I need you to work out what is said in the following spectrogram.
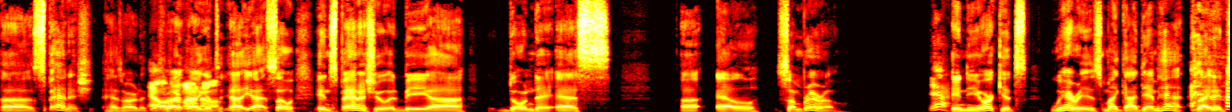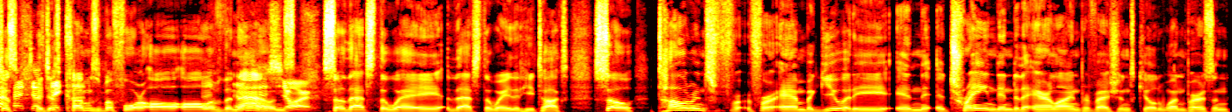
uh, Spanish has articles, El right? Like it's, yeah, yeah. So in Spanish it would be uh, "Donde es uh, el sombrero?" Yeah. In New York, it's "Where is my goddamn hat?" Right? It just It it just just, makes comes before all all of the nouns. Sure. So that's the way that's the way that he talks. So tolerance for, for ambiguity in uh, trained into the airline professions killed one person.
